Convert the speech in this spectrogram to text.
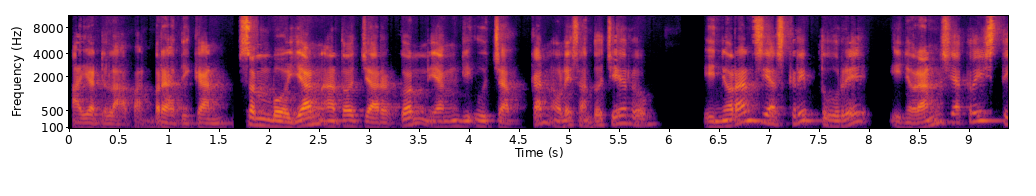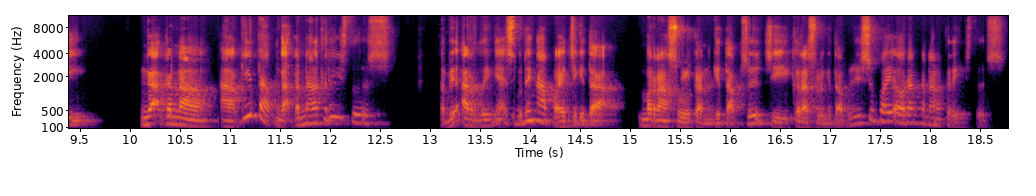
ayat 8. Perhatikan semboyan atau jargon yang diucapkan oleh Santo Jerome. Ignoransia scripture, ignoransia Christi. Enggak kenal Alkitab, enggak kenal Kristus. Tapi artinya sebenarnya ngapain sih kita merasulkan kitab suci, kerasulan kitab suci supaya orang kenal Kristus.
